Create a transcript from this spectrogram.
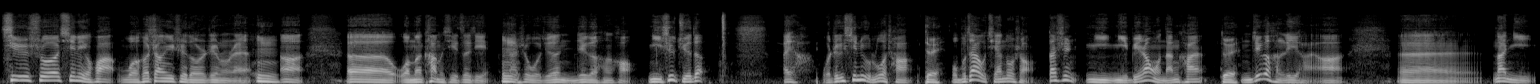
其实说心里话，我和张医师都是这种人，嗯。啊，呃，我们看不起自己，嗯。但是我觉得你这个很好，你是觉得，哎呀，我这个心里有落差，对。我不在乎钱多少，但是你你别让我难堪，对。你这个很厉害啊，呃，那你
